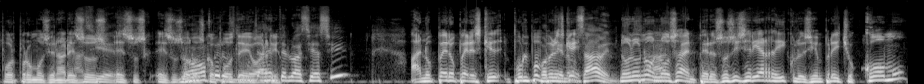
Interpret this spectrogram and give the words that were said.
por promocionar esos, es. esos, esos No, pero horóscopos es que de mucha barrio. gente lo hace así. Ah, no, pero, pero es que, Pulpo, Porque pero es no que. saben. No, no, no, no saben, pero eso sí sería ridículo. Yo siempre he dicho, ¿cómo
